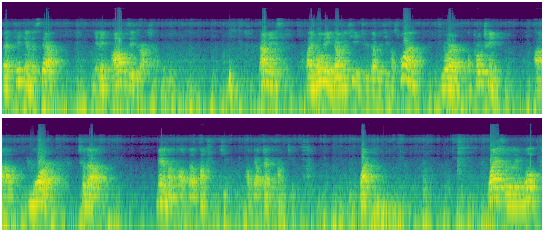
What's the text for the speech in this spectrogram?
by taking the step in the opposite direction That means by moving wt to wt plus 1, you are approaching uh, more to the minimum of the function g, of the objective function g. Why? Why should we move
